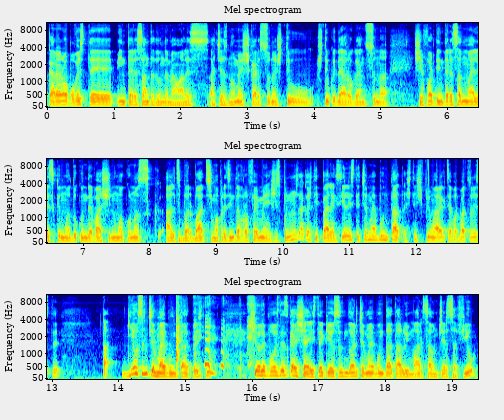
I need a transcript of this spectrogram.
care are o poveste interesantă de unde mi-am ales acest nume și care sună, știu, știu cât de arogant sună și e foarte interesant, mai ales când mă duc undeva și nu mă cunosc alți bărbați și mă prezintă vreo femeie și spun, nu știu dacă știi pe Alex, el este cel mai bun tată, știi? Și prima reacție a bărbaților este, da, eu sunt cel mai bun tată, știi? și eu le povestesc așa, este că eu sunt doar cel mai bun tată al lui Mark sau încerc să fiu,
